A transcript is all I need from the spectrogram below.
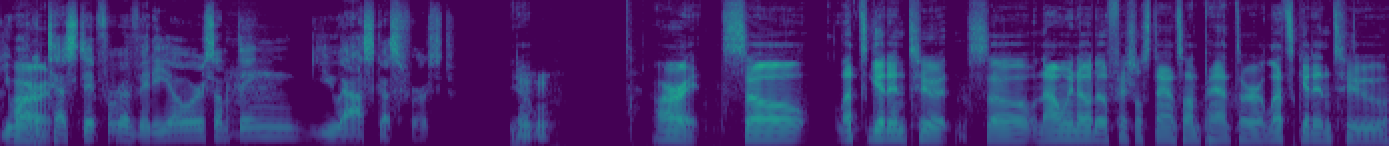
You want Alright. to test it for a video or something? You ask us first. Yeah. Mhm. All right, so let's get into it. So now we know the official stance on Panther. Let's get into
